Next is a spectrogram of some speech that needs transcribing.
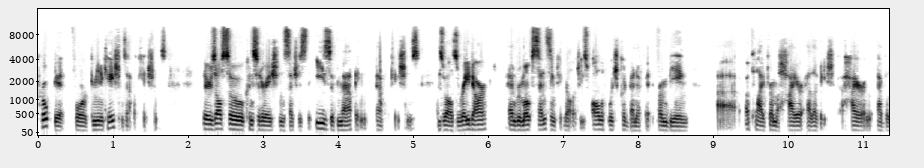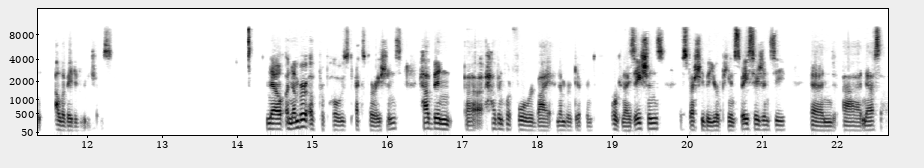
appropriate for communications applications. There's also considerations such as the ease of mapping applications, as well as radar and remote sensing technologies, all of which could benefit from being uh, applied from a higher elevation, higher elevated regions. Now, a number of proposed explorations have been uh, have been put forward by a number of different organizations, especially the European Space Agency and uh, NASA.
